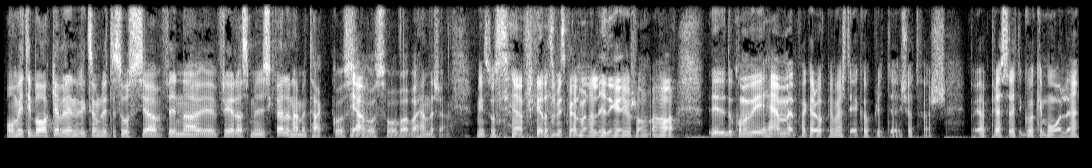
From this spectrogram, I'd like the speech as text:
Om vi är tillbaka vid den liksom lite sossiga, fina eh, fredagsmyskvällen här med tacos Ja. och så. Vad, vad händer sen? Min sociala fredagsmyskväll mellan Lidingö och Djursholm. Ja, då kommer vi hem, packar upp, jag börjar steka upp lite köttfärs, börjar pressa lite guacamole.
